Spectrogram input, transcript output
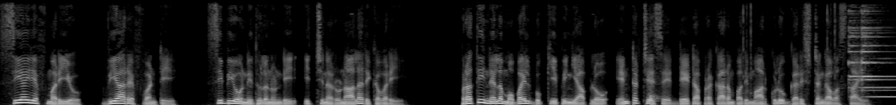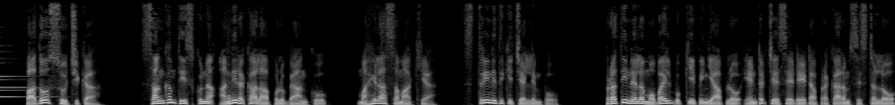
సిఐఎఫ్ మరియు విఆర్ఎఫ్ వంటి సిబిఓ నిధుల నుండి ఇచ్చిన రుణాల రికవరీ. ప్రతి నెల మొబైల్ బుక్ కీపింగ్ యాప్లో ఎంటర్ చేసే డేటా ప్రకారం పది మార్కులు గరిష్టంగా వస్తాయి. పదో సూచిక. సంఘం తీసుకున్న అన్ని రకాల అప్పులు బ్యాంకు మహిళా సమాఖ్య స్త్రీనిధికి చెల్లింపు. ప్రతి నెల మొబైల్ బుక్ కీపింగ్ యాప్లో ఎంటర్ చేసే డేటా ప్రకారం సిస్టంలో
